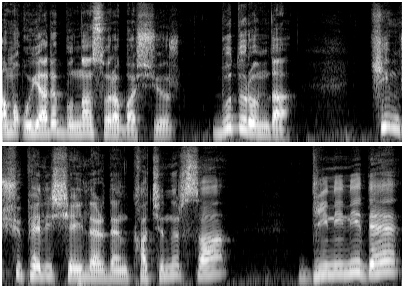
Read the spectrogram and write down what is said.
Ama uyarı bundan sonra başlıyor. Bu durumda kim şüpheli şeylerden kaçınırsa dinini de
